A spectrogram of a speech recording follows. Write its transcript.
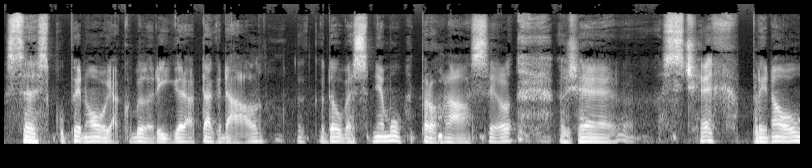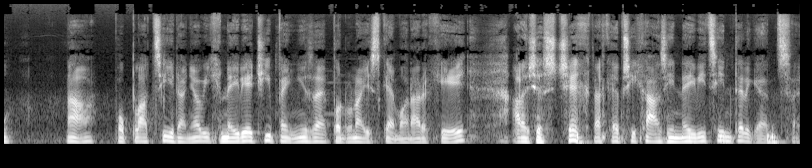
se skupinou, jako byl Rieger a tak dál, kdo ve směmu prohlásil, že z Čech plynou na poplacích daňových největší peníze po Dunajské monarchii, ale že z Čech také přichází nejvíc inteligence.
